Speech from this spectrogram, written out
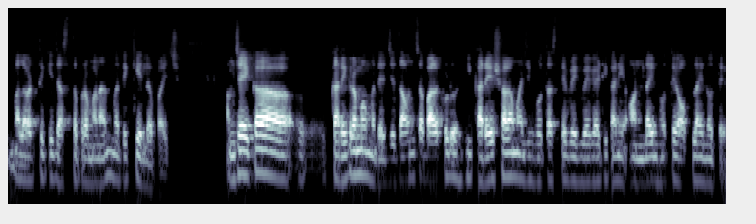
मला वाटतं की जास्त प्रमाणामध्ये केलं पाहिजे. आमच्या एका कार्यक्रमामध्ये जिजाऊंचा बाळकडू ही कार्यशाळा माझी होत असते वेगवेगळ्या ठिकाणी ऑनलाईन होते ऑफलाईन होते.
